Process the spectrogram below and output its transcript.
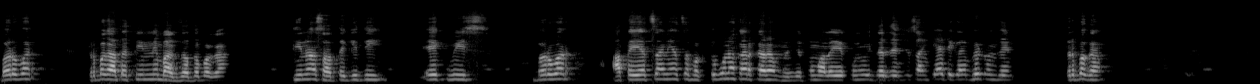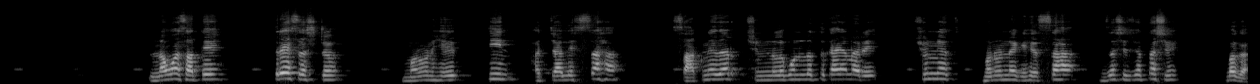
बरोबर? तर बघा आता तीनने भाग जातो बघा. तीन सात किती? एकवीस. बरोबर? आता याचा आणि याचा फक्त गुणाकार करा. म्हणजे तुम्हाला एकूण विद्यार्थ्यांची संख्या या ठिकाणी भेटून जाईल. तर बघा. नवा साते त्रेसष्ट. म्हणून हे तीन. हच्चाले सहा. सातने जर शून्यला गुणलं तर काय येणार आहे? शून्यच. म्हणून नाही का हे सहा जसेच्या तसे. बघा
